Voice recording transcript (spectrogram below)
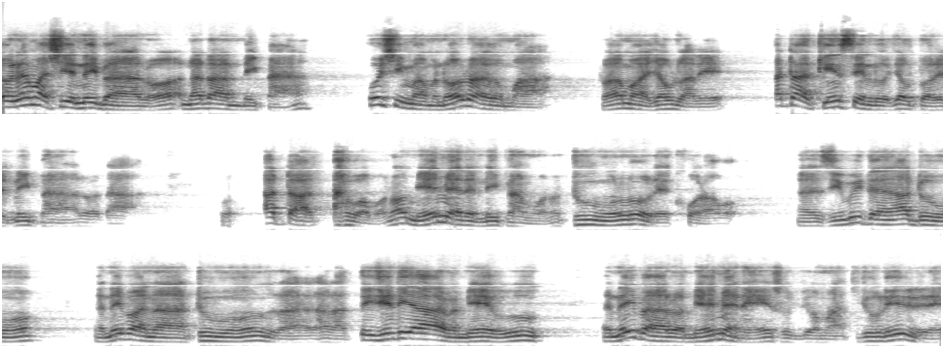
ယုံထဲမှာရှိတဲ့နိဗ္ဗာန်ကတော့အနတ္တနိဗ္ဗာန်ကိုယ်ရှိမှာမနောဒွါယုံမှာဓမ္မမှာရောက်လာတဲ့အတ္တကင်းစင်လို့ရောက်သွားတဲ့နိဗ္ဗာန်ကတော့ဒါ ဟိုအတ္တဟိုပါပေါ့နော်မြဲမြံတဲ့နိဗ္ဗာန်ပေါ့နော်ဒူဝန်လို့လည်းခေါ်တာပေါ့အဲဇီဝိတံအဒူဝန်နိဗ္ဗာန်ဒူဝန်ဆိုတာဟာလားတေခြင်းတရားမမြဲဘူးနိဗ္ဗာန်ကတော့မြဲမြံတယ်ဆိုပြီးတော့မှဒီလိုလေးတွေ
